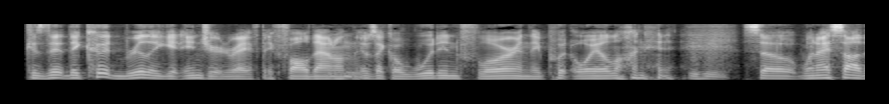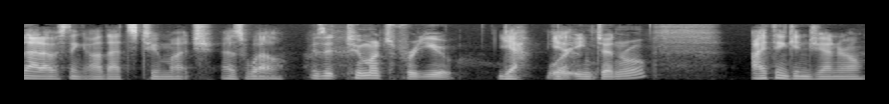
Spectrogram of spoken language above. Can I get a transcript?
Because they, they could really get injured, right? If they fall down on it was like a wooden floor and they put oil on it. So when I saw that, I was thinking, oh, that's too much as well. Is it too much for you? Yeah, Or yeah. in general? I think in general.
